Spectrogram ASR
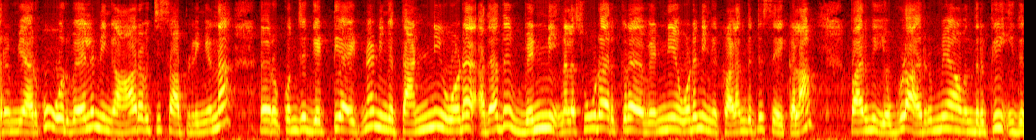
அருமையாக இருக்கும். ஒருவேளை நீங்கள் ஆற வச்சு சாப்பிட்டு அஹ், கொஞ்சம் கெட்டி ஆயிட்டுனா நீங்கள் தண்ணியோட அதாவது வெந்நி நல்லா சூடாக இருக்கிற வெந்நியோட நீங்கள் கலந்துட்டு சேர்க்கலாம். பாருங்க எவ்வளோ அருமையாக வந்திருக்கு. இது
